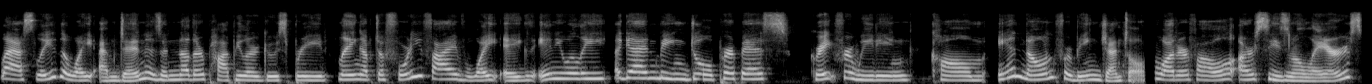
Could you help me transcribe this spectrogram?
Lastly, the White Emden is another popular goose breed, laying up to 45 white eggs annually, again being dual purpose, great for weeding, calm, and known for being gentle. Waterfowl are seasonal layers.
